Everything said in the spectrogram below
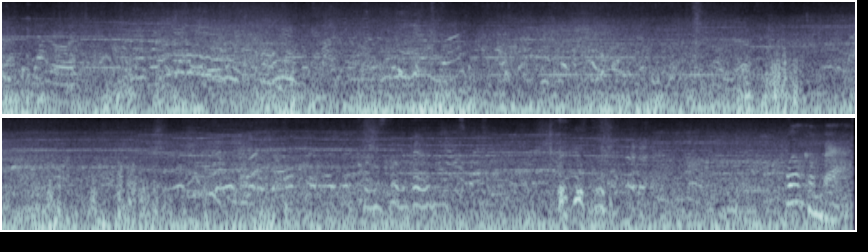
Welcome back.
